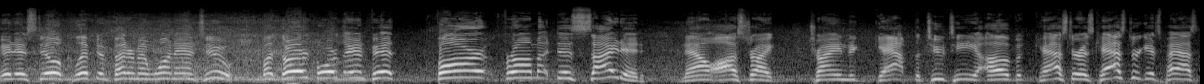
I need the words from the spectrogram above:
It is still Clifton Fetterman one and two, but third, fourth, and fifth far from decided. Now Ostrike trying to gap the 2T of Castor as Castor gets passed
